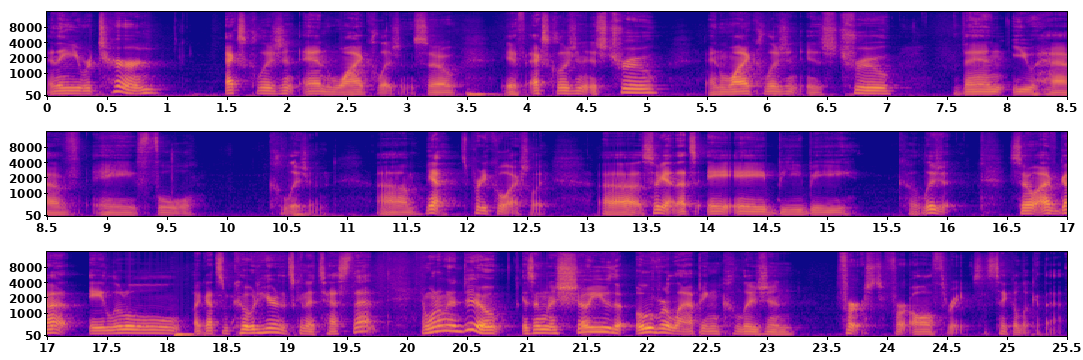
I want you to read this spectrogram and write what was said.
And then you return x collision and y collision. So if x collision is true and y collision is true, then you have a full collision. Um, yeah, it's pretty cool actually. Uh, so yeah, that's AABB collision. So I've got a little, I got some code here that's going to test that. And what I'm going to do is I'm going to show you the overlapping collision first for all three. So let's take a look at that.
